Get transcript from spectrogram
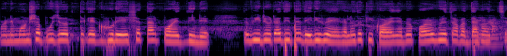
মানে মনসা পুজোর থেকে ঘুরে এসে তার পরের দিনের। তো ভিডিওটা দিতে দেরি হয়ে গেল তো কি করা যাবে? পরের ভিডিওতে আবার দেখা হচ্ছে।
